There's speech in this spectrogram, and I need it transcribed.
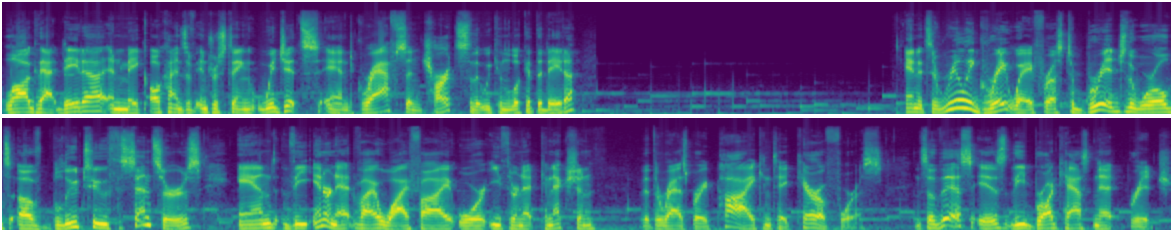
log that data and make all kinds of interesting widgets and graphs and charts so that we can look at the data. And it's a really great way for us to bridge the worlds of Bluetooth sensors and the internet via Wi Fi or Ethernet connection that the Raspberry Pi can take care of for us. And so this is the Broadcast Net Bridge.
